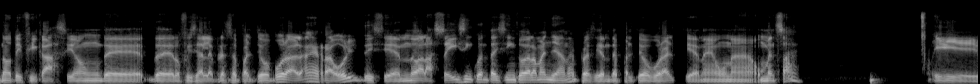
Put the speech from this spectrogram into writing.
notificación de, del oficial de prensa del Partido Popular, Ángel Raúl, diciendo a las 6:55 de la mañana el presidente del Partido Popular tiene una, un mensaje. Y,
